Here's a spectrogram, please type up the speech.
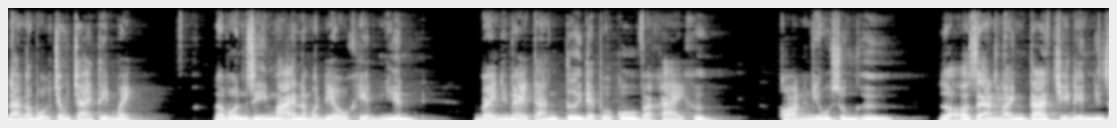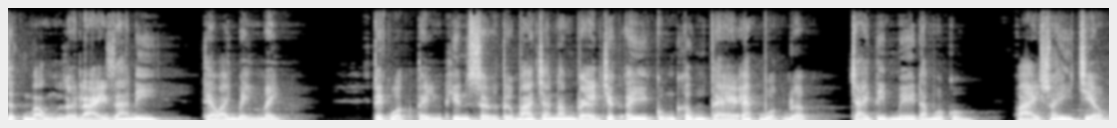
đang ở bộ trong trái tim mình. Nó vốn dĩ mãi là một điều hiển nhiên về những ngày tháng tươi đẹp của cô và Khải Khương. Còn Nghiêu súng Ư, rõ ràng là anh ta chỉ đến như giấc mộng rồi lại ra đi theo anh Bình mình. Cái cuộc tình thiên sử từ 300 năm về trước ấy cũng không thể ép buộc được trái tim mê đắm của cô phải xoay chiều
